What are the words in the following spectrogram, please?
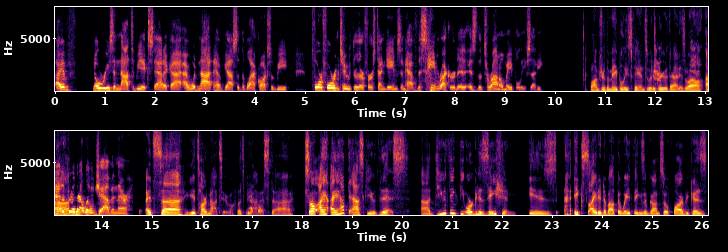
I have no reason not to be ecstatic. I, I would not have guessed that the Blackhawks would be four, four, and two through their first 10 games and have the same record as the Toronto Maple Leafs, Eddie. Well, I'm sure the Maple Leafs fans would agree with that as well. I had to uh, throw that little jab in there. It's uh it's hard not to, let's be yeah, honest. Uh so I, I have to ask you this. Uh, do you think the organization is excited about the way things have gone so far? Because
